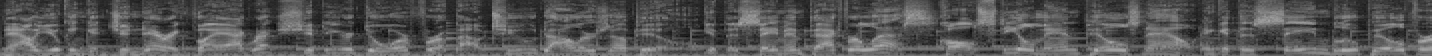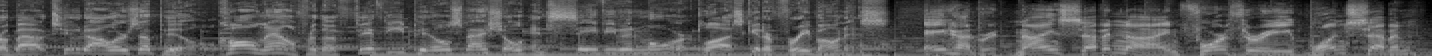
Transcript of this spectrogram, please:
Now you can get generic Viagra shipped to your door for about $2 a pill. Get the same impact for less. Call Steelman Pills now and get the same blue pill for about $2 a pill. Call now for the 50 pill special and save even more. Plus, get a free bonus. 800 979 4317.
